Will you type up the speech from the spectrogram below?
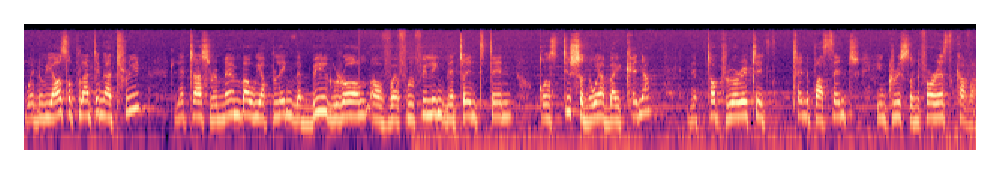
When we are also planting a tree, let us remember we are playing the big role of uh, fulfilling the 2010 constitution, whereby Kenya, the top priority 10% increase on forest cover.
